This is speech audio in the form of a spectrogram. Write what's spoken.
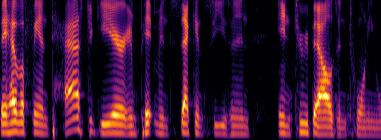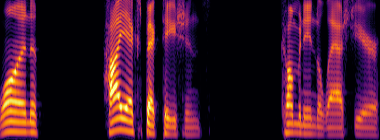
They have a fantastic year in Pittman's second season in 2021. High expectations coming into last year.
